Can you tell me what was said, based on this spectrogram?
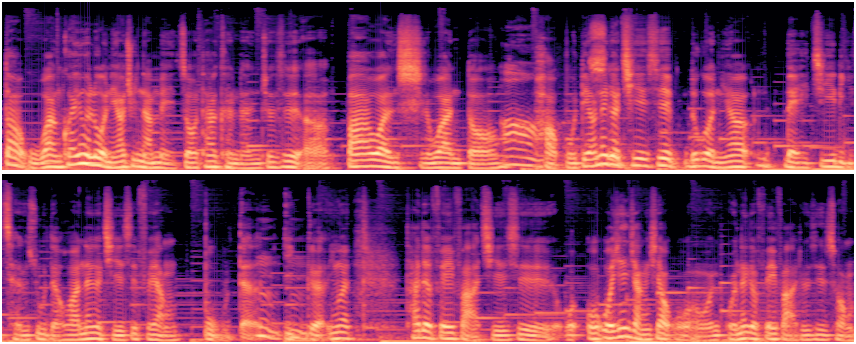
到五万块。因为如果你要去南美洲，它可能就是呃八万、十万都哦跑不掉。是那个其实是如果你要累积里程数的话，那个其实是非常补的嗯一个，因为。它的飞法其实是我我我先讲一下，我我我那个飞法就是从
